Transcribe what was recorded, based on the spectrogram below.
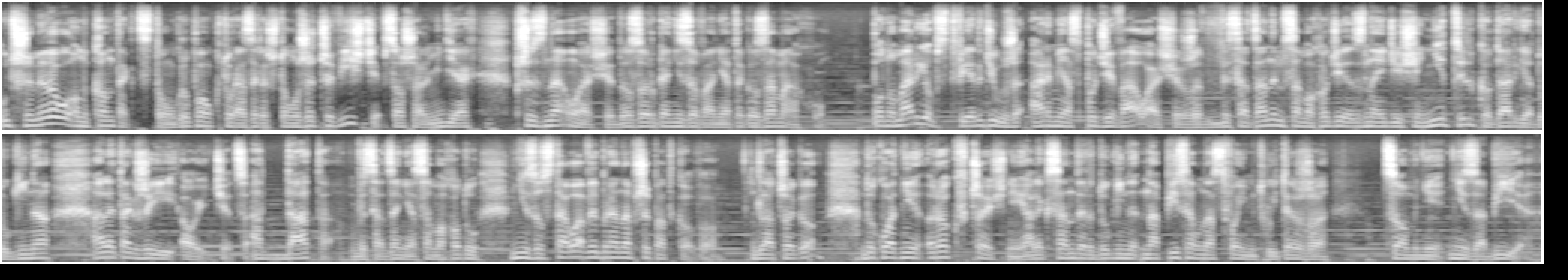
utrzymywał on kontakt z tą grupą, która zresztą rzeczywiście w social mediach przyznała się do zorganizowania tego zamachu. Ponomariow stwierdził, że armia spodziewała się, że w wysadzanym samochodzie znajdzie się nie tylko Daria Dugina, ale także jej ojciec, a data wysadzenia samochodu nie została wybrana przypadkowo. Dlaczego? Dokładnie rok wcześniej Aleksander Dugin napisał na swoim Twitterze: Co mnie nie zabije,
